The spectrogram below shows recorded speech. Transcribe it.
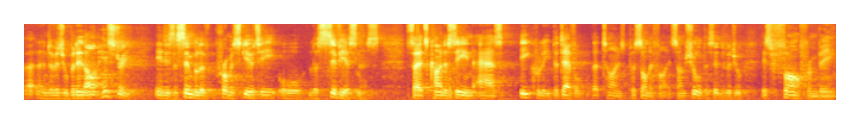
an individual, but in art history, it is a symbol of promiscuity or lasciviousness. So it's kind of seen as equally the devil at times personified. So I'm sure this individual is far from being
